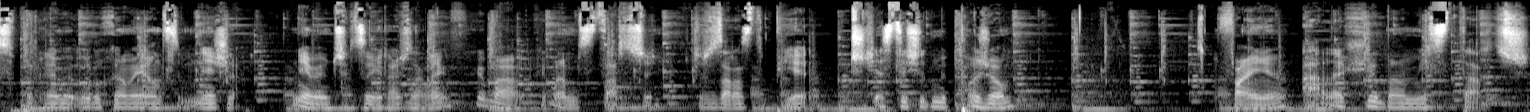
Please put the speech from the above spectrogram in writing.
Z programem uruchamiającym, nieźle. Nie wiem, czy chcę grać dalej. Chyba, chyba mi starczy. Przecież zaraz dopiję 37 poziom. Fajnie, ale chyba mi starczy.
